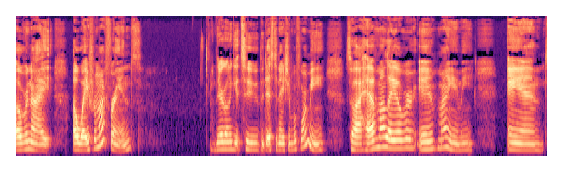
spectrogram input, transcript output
overnight away from my friends. They're going to get to the destination before me. So I have my layover in Miami and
